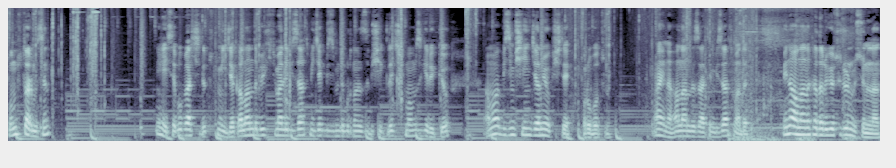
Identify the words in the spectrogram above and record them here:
Bunu tutar mısın? Neyse bu kaçtı tutmayacak. Alanda büyük ihtimalle bizi atmayacak. Bizim de buradan hızlı bir şekilde çıkmamız gerekiyor. Ama bizim şeyin canı yok işte robotun. Aynen alanda zaten bizi atmadı. Beni alana kadar götürür müsün lan?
